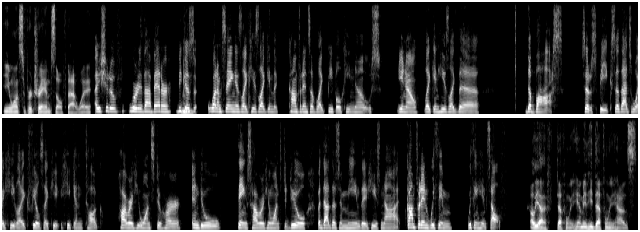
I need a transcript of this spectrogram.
he wants to portray himself that way. I should have worded that better because hmm. what I'm saying is like he's like in the confidence of like people he knows, you know, like and he's like the the boss, so to speak. So that's why he like feels like he, he can talk however he wants to her and do things however he wants to do. But that doesn't mean that he's not confident within within himself. Oh yeah, definitely. I mean, he definitely has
